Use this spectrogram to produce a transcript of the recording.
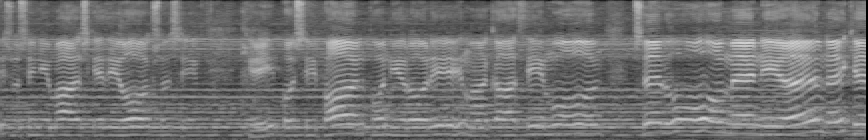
όταν ονειδήσουσιν ημάς και διώξουσιν και ύποσι παν πονηρορήμα καθημών ψευδόμενοι ένε και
